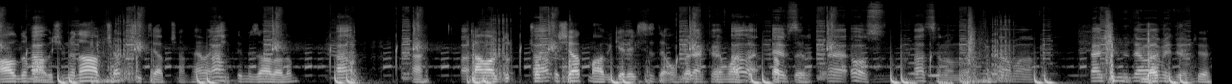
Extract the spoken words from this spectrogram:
Aldım Al. abi. Şimdi ne yapacağım? Çit yapacağım. Hemen Al. çitimizi alalım. Al. Tamam abi dur. Çok Al. da şey atma abi. Gereksiz de. Bir Onları dakika. Al envanter al, hepsini. He, olsun. Al sen onları. Tamam. Ben şimdi devam Latin ediyorum. kütüğü.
